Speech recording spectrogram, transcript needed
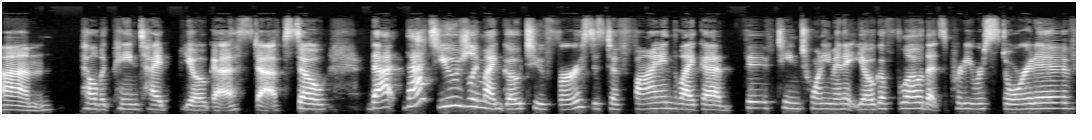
um, pelvic pain type yoga stuff. So that that's usually my go-to first is to find like a 15 20 minute yoga flow that's pretty restorative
